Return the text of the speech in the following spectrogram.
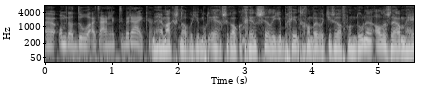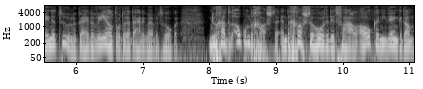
uh, om dat doel uiteindelijk te bereiken. Nee, maar ik snap het. Je moet ergens ook een grens stellen. Je begint gewoon bij wat je zelf kan doen. En alles daaromheen natuurlijk. De hele wereld wordt er uiteindelijk bij betrokken. Nu gaat het ook om de gasten. En de gasten horen dit verhaal ook. En die denken dan,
